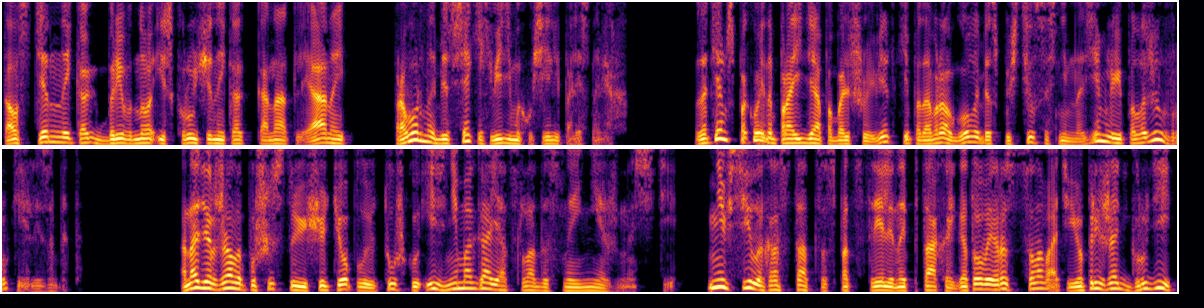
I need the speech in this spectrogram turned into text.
толстенный, как бревно и скрученный, как канат лианой, проворно, без всяких видимых усилий, полез наверх. Затем, спокойно пройдя по большой ветке, подобрал голубя, спустился с ним на землю и положил в руки Элизабет. Она держала пушистую, еще теплую тушку, изнемогая от сладостной нежности, не в силах расстаться с подстреленной птахой, готовая расцеловать ее, прижать к груди.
